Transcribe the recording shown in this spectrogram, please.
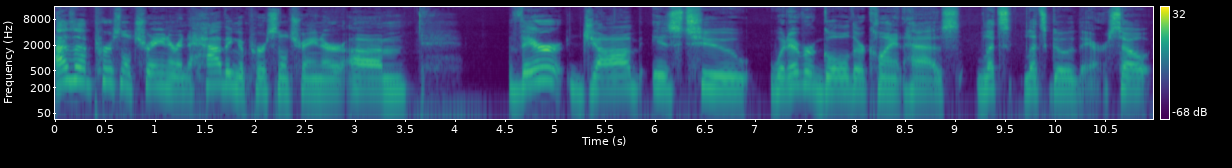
As a personal trainer and having a personal trainer, um, their job is to whatever goal their client has let's let's go there. So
